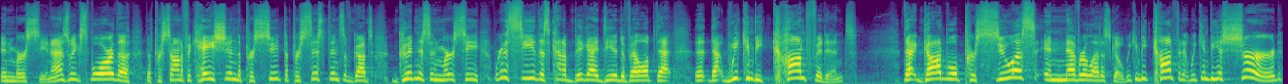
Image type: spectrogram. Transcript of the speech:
and mercy. And as we explore the, the personification, the pursuit, the persistence of God's goodness and mercy, we're going to see this kind of big idea develop that, that, that we can be confident that God will pursue us and never let us go. We can be confident, we can be assured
